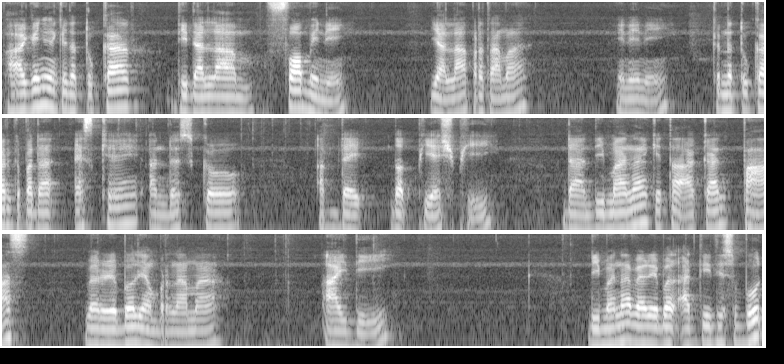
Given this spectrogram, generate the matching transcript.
Bahagian yang kita tukar di dalam form ini ialah pertama ini nih kena tukar kepada sk underscore update.php dan di mana kita akan pass variable yang bernama id di mana variable id tersebut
